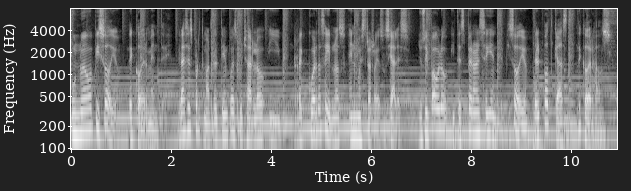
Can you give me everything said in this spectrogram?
un nuevo episodio de Codermente. Gracias por tomarte el tiempo de escucharlo y recuerda seguirnos en nuestras redes sociales. Yo soy Paulo y te espero en el siguiente episodio del podcast de Coder House.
